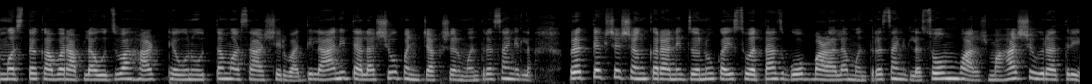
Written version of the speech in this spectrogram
मस्तकावर आपला उजवा हात ठेवून उत्तम असा आशीर्वाद दिला आणि त्याला शिवपंचाक्षर मंत्र सांगितला. प्रत्यक्ष शंकराने जणू काही स्वतःच गोप बाळाला मंत्र सांगितला. सोमवार महाशिवरात्री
